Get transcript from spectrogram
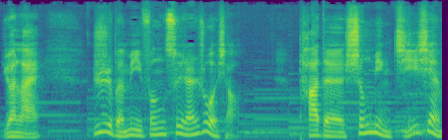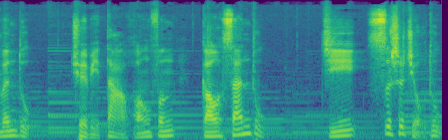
原来，日本蜜蜂虽然弱小，它的生命极限温度却比大黄蜂高三度，即四十九度，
